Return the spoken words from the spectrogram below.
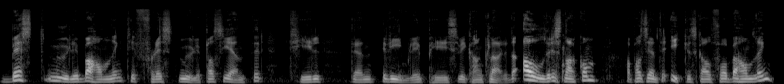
best mulig behandling til flest mulig pasienter til den rimelige pris vi kan klare. Det er aldri snakk om at pasienter ikke skal få behandling.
